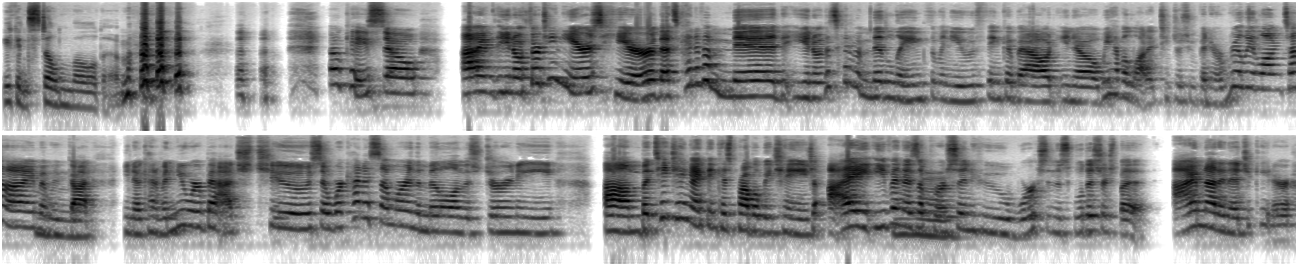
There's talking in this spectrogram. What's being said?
you can still mold them. okay, so I'm, you know, 13 years here. That's kind of a mid, you know, that's kind of a mid length when you think about, you know, we have a lot of teachers who've been here a really long time, and mm. we've mm-hmm. got you know, kind of a newer batch too. So we're kind of somewhere in the middle on this journey. Um, but teaching, I think, has probably changed. I, even mm-hmm. as a mm-hmm. person who works in the school districts, but I'm not an educator,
